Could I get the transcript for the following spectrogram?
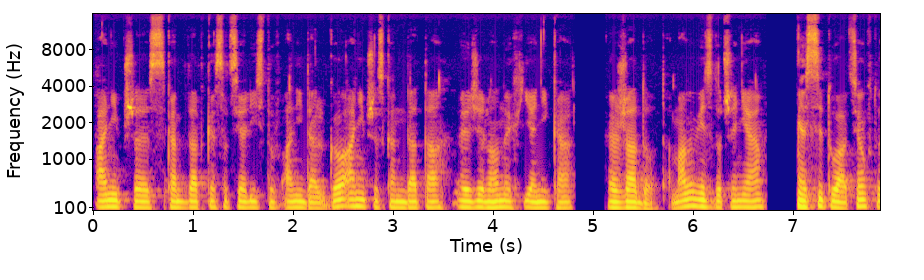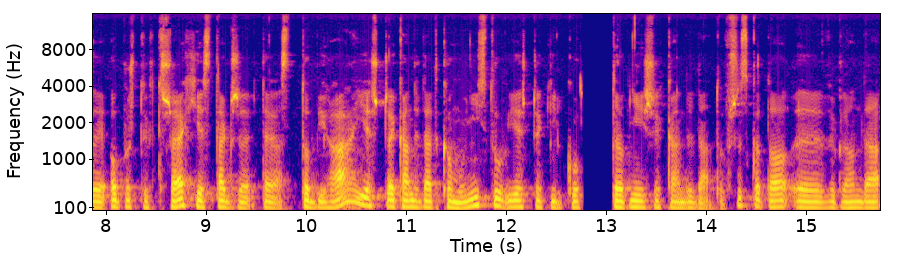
ani przez kandydatkę socjalistów Annie Dalgo, ani przez kandydata y, Zielonych Janika Żadota. Mamy więc do czynienia z sytuacją, w której oprócz tych trzech jest także teraz Tobira, jeszcze kandydat komunistów i jeszcze kilku drobniejszych kandydatów. Wszystko to y, wygląda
